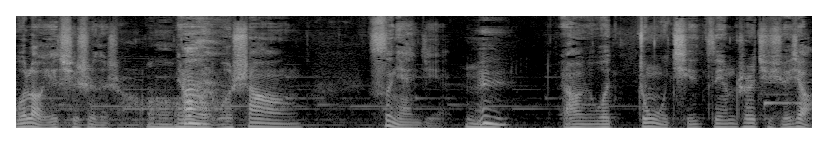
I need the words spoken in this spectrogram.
我姥爷去世的时候，哦。那会儿啊我我上四年级，嗯。嗯。然后我中午骑自行车去学校，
